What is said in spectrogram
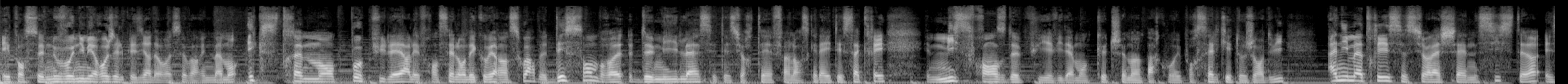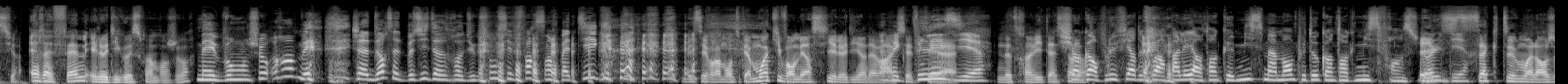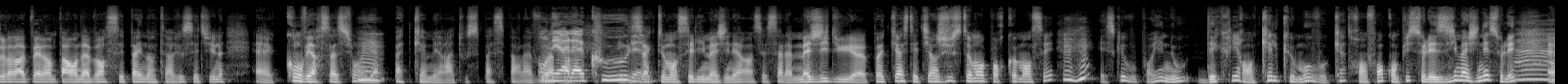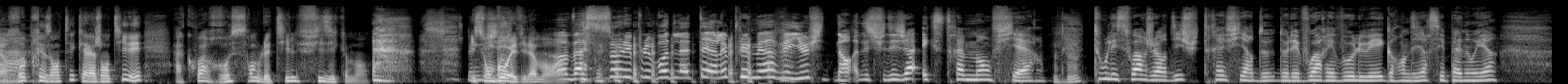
Et pour ce nouveau numéro, j'ai le plaisir de recevoir une maman extrêmement populaire. Les Français l'ont découvert un soir de décembre 2000. C'était sur TF1 lorsqu'elle a été sacrée Miss France. Depuis, évidemment, que de chemin parcouru pour celle qui est aujourd'hui animatrice sur la chaîne Sister et sur RFM. Elodie Gossuin, bonjour. Mais bonjour. Oh, mais j'adore cette petite introduction, c'est fort sympathique. mais c'est vraiment, en tout cas, moi qui vous remercie, Elodie, hein, d'avoir accepté euh, plaisir. notre invitation. Je suis encore plus fière de pouvoir parler en tant que Miss Maman plutôt qu'en tant que Miss France, je dois le dire. Exactement. Alors, je le rappelle, un parent d'abord, c'est pas une interview, c'est une euh, conversation. Il n'y a mm. pas de caméra, tout se passe par la voix. On est à la cool. Exactement, c'est l'imaginaire, hein, c'est ça la magie du euh, podcast. Et tiens, justement, pour commencer, mm-hmm. est-ce que vous pourriez nous décrire en quelques mots vos quatre enfants, qu'on puisse se les imaginer, se les euh, ah. représenter. Quel âge ont-ils et à quoi ressemblent-ils physiquement Ils sont beaux, évidemment. Hein. Ah bah, ce sont les plus beaux de la Terre, les plus merveilleux. Je... Non, je suis déjà extrêmement fière. Mhm. Tous les soirs, je leur dis, je suis très fière d'eux, de les voir évoluer, grandir, s'épanouir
